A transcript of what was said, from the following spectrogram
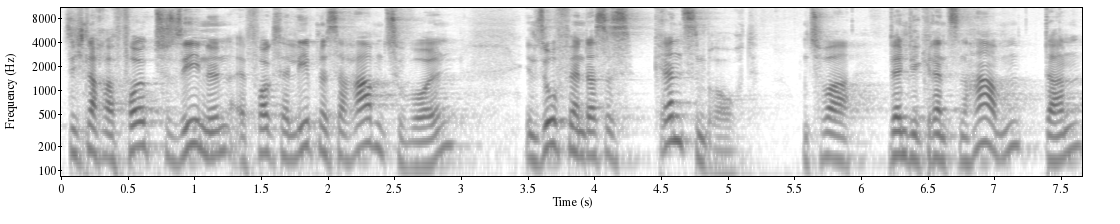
sich nach Erfolg zu sehnen, Erfolgserlebnisse haben zu wollen, insofern, dass es Grenzen braucht. Und zwar, wenn wir Grenzen haben, dann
